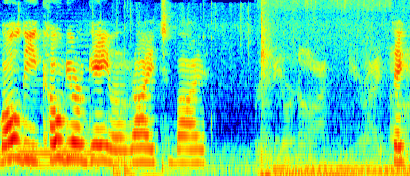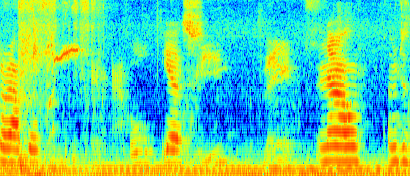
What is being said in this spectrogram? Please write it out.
Baldi, code your game, alright, bye. Not, here I come. Take your apple. An apple? Yes. Me? Now, I'm just.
